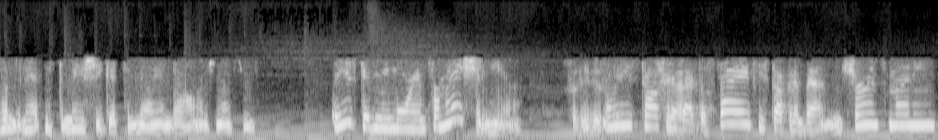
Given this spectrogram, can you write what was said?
something happens to me, she gets a million dollars." And I said, "He's giving me more information here." So he just keeps he's talking about the safe. He's talking about insurance money.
